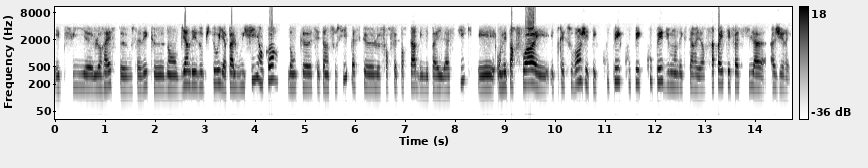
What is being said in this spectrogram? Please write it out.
Et puis euh, le reste, vous savez que dans bien des hôpitaux, il n'y a pas le Wi-Fi encore. Donc euh, c'est un souci parce que le forfait portable, il n'est pas élastique. Et on est parfois, et, très souvent, j'ai été coupée, coupée, coupée du monde extérieur. Ça n'a pas été facile à, gérer.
